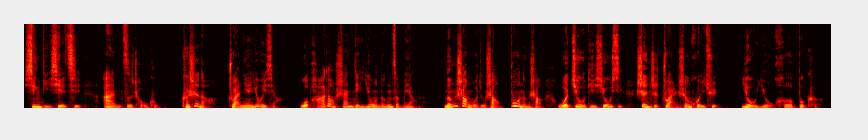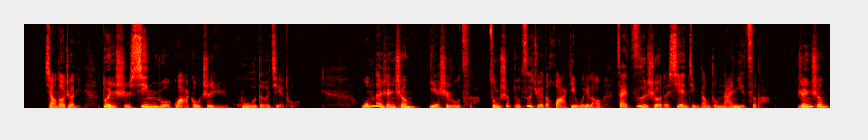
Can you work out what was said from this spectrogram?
心底泄气，暗自愁苦。可是呢，转念又一想，我爬到山顶又能怎么样呢？能上我就上，不能上我就地休息，甚至转身回去，又有何不可？想到这里，顿时心若挂钩之余，忽得解脱。我们的人生也是如此啊，总是不自觉的画地为牢，在自设的陷阱当中难以自拔。人生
